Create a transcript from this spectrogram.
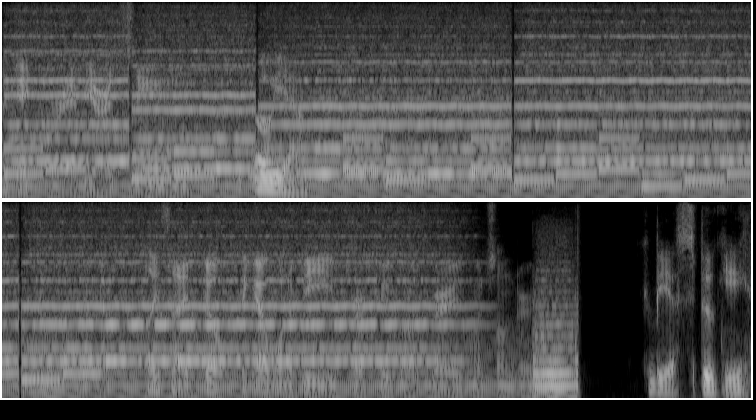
Like a graveyard scene. Oh yeah, could be a spooky.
